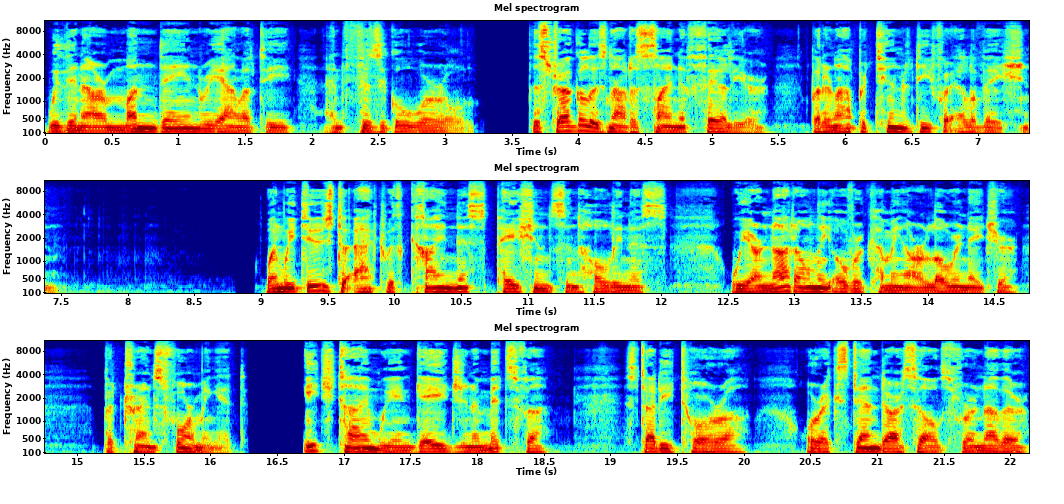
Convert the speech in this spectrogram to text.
within our mundane reality and physical world. The struggle is not a sign of failure, but an opportunity for elevation. When we choose to act with kindness, patience, and holiness, we are not only overcoming our lower nature, but transforming it. Each time we engage in a mitzvah, study Torah, or extend ourselves for another,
